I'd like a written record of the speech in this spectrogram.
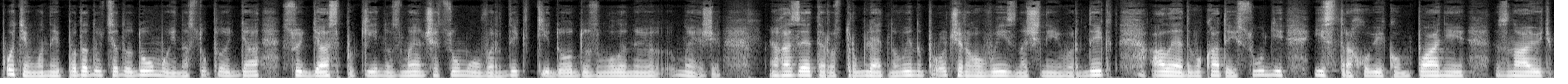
Потім вони подадуться додому, і наступного дня суддя спокійно зменшить суму у вердикті до дозволеної межі. Газети розтрублять новину про черговий значний вердикт, але адвокати і судді і страхові компанії знають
